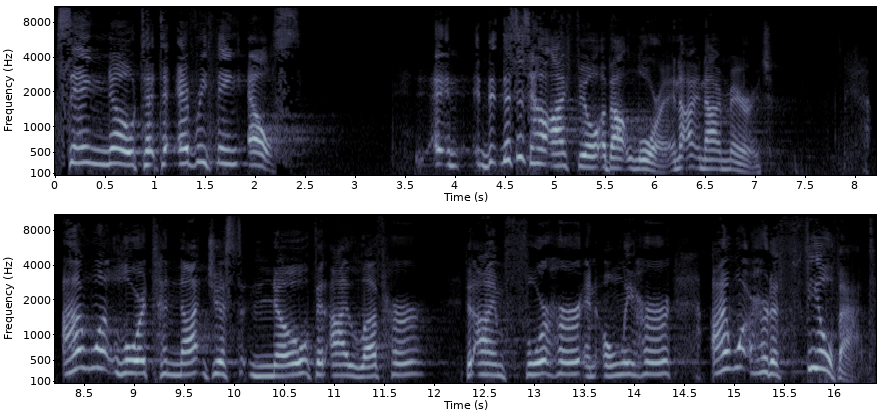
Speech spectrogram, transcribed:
saying no to, to everything else and this is how I feel about Laura and, our marriage. I want Laura to not just know that I love her, that I am for her and only her. I want her to feel that.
